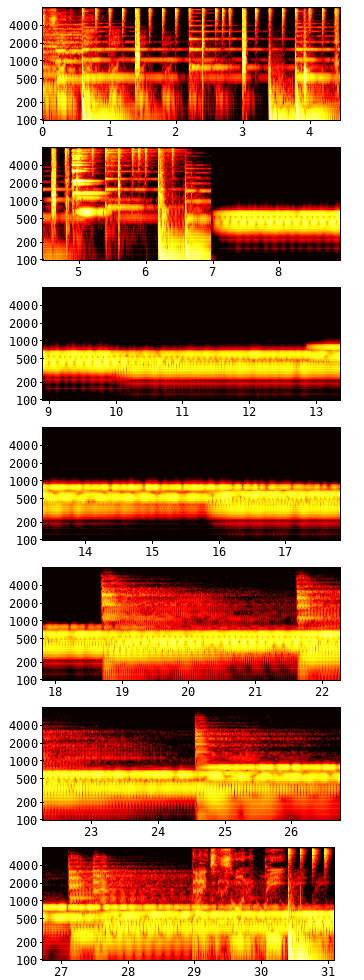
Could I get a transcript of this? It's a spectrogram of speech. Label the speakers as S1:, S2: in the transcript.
S1: Dices on the Dice is on the beat.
